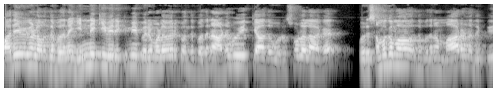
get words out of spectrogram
பதவிகளை வந்து பார்த்தீங்கன்னா இன்னைக்கு வரைக்குமே பெருமளவிற்கு வந்து பார்த்தீங்கன்னா அனுபவிக்காத ஒரு சூழலாக ஒரு சமூகமாக வந்து பார்த்தீங்கன்னா மாறினதுக்கு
